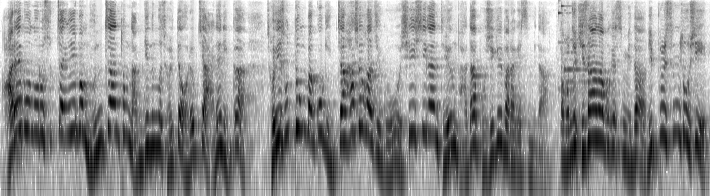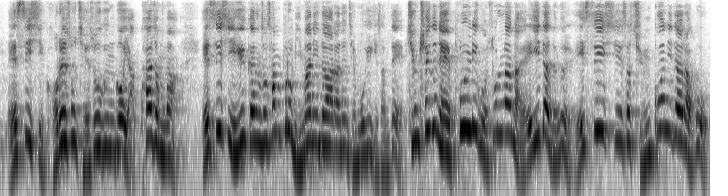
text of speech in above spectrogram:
아래 번호로 숫자 1번 문자 한 통 남기는 거 절대 어렵지 않으니까 저희 소통방 꼭 입장하셔가지고 실시간 대응 받아 보시길 바라겠습니다. 자, 먼저 기사 하나 보겠습니다. 리플 승소 시 SEC 거래소 제소 근거 약화 전망 SEC 이길 가능성 3% 미만이다라는 제목의 기사인데 지금 최근에 폴리곤, 솔라나, 에이다 등을 SEC에서 증권이다라고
